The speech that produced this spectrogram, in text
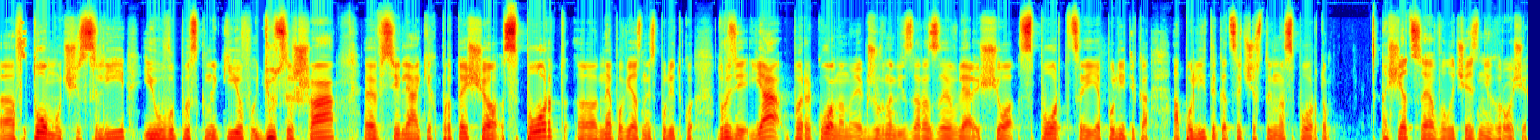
е, в тому числі і у випускників дю США е, про те, що спорт е, не пов'язаний з політикою. Друзі, я переконано, як журналіст зараз заявляю, що спорт це є політика, а політика це частина спорту. А ще це величезні гроші.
